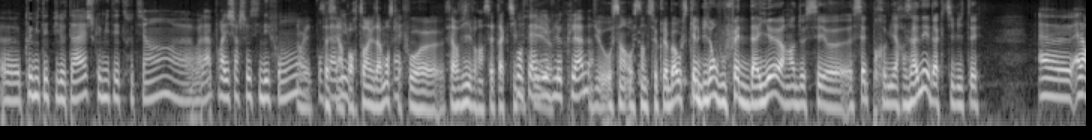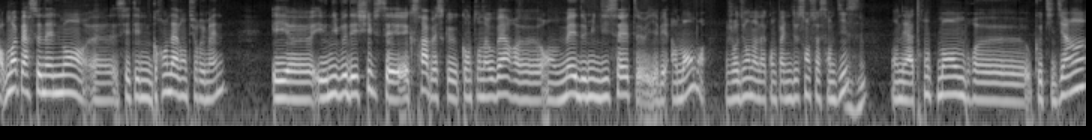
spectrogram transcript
euh, comité de pilotage, comité de soutien, euh, voilà, pour aller chercher aussi des fonds. Oui, ça c'est important évidemment, parce qu'il faut euh, faire vivre hein, cette activité. Pour faire vivre le club. au, sein, au sein de ce clubhouse. Quel bilan vous faites d'ailleurs hein, de ces sept premières années d'activité? Alors moi personnellement, c'était une grande aventure humaine. Et, au niveau des chiffres, c'est extra parce que quand on a ouvert en mai 2017, il y avait un membre. Aujourd'hui, on en accompagne 270. Mhm. On est à 30 membres quotidiens.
